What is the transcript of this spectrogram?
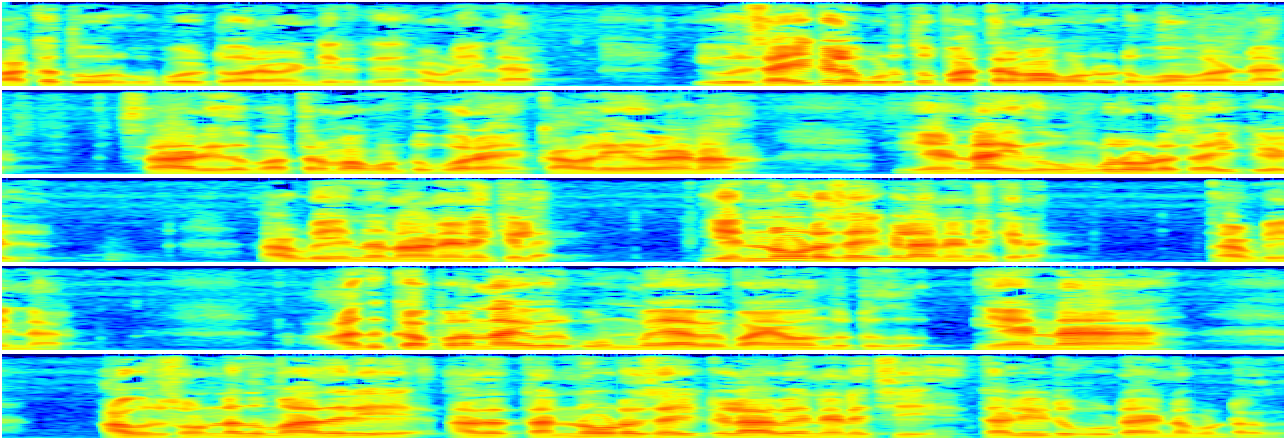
பக்கத்து ஊருக்கு போயிட்டு வர வேண்டியிருக்கு அப்படின்னார். இவர் சைக்கிளை கொடுத்து பத்திரமா கொண்டுட்டு போங்கன்னார். சார் இதை பத்திரமா கொண்டு போகிறேன் கவலையே வேணாம். ஏன்னா இது உங்களோட சைக்கிள் அப்படின்னு நான் நினைக்கல. என்னோட சைக்கிளாக நினைக்கிறேன் அப்படின்னார். அதுக்கப்புறம் தான் இவருக்கு உண்மையாகவே பயம் வந்துட்டுது. ஏன்னா அவர் சொன்னது மாதிரி அதை தன்னோட சைக்கிளாகவே நினச்சி தள்ளிட்டு போட்டால் என்ன பண்ணுறது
